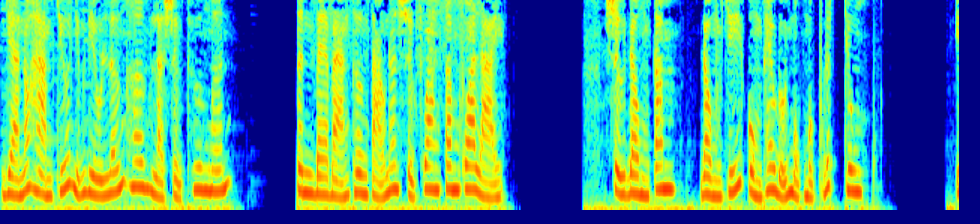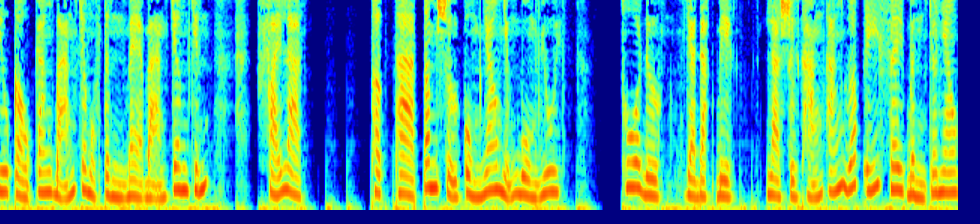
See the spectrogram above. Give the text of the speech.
và nó hàm chứa những điều lớn hơn là sự thương mến. Tình bè bạn thường tạo nên sự quan tâm qua lại. Sự đồng tâm, đồng chí cùng theo đuổi một mục đích chung. Yêu cầu căn bản cho một tình bè bạn chân chính phải là thật thà tâm sự cùng nhau những buồn vui, thua được và đặc biệt là sự thẳng thắn góp ý phê bình cho nhau.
